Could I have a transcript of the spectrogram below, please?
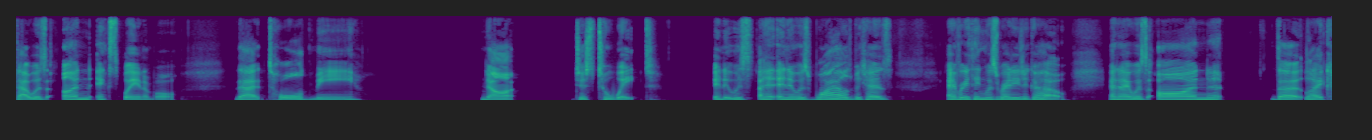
that was unexplainable that told me not just to wait. And it was and it was wild because everything was ready to go. And I was on the like,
